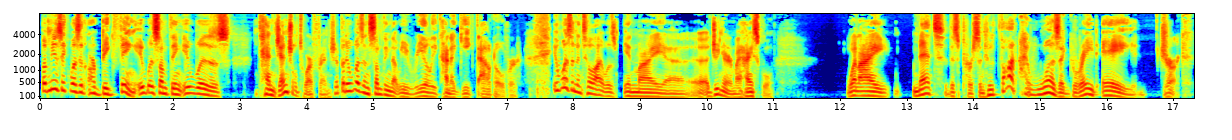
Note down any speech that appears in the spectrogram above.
But music wasn't our big thing. It was something, it was tangential to our friendship, but it wasn't something that we really kind of geeked out over. It wasn't until I was in my uh, junior in my high school when I met this person who thought I was a grade A jerk.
